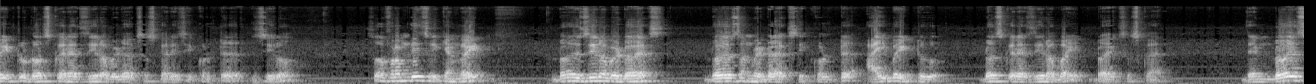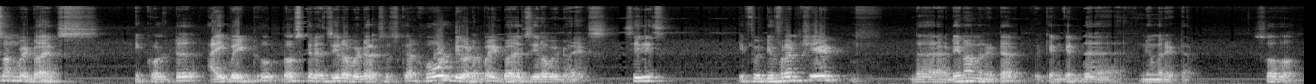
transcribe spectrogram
by 2 dou square s0 by dou x square is equal to 0 so from this we can write dou s0 by dou x dou s1 by dou x equal to i by 2 dou square s0 by dou x square. Then dou s1 by dou x equal to i by 2 dou square s0 by dou x square whole divided by dou s0 by dou x see this? If you differentiate the denominator we can get the numerator. So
